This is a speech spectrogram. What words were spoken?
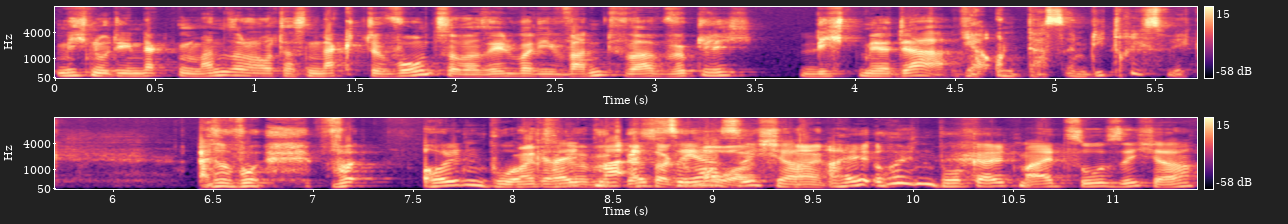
nicht nur den nackten Mann, sondern auch das nackte Wohnzimmer sehen, weil die Wand war wirklich nicht mehr da. Ja, und das im Dietrichsweg. Also wo, wo Oldenburg Meinst galt mal als sehr gemauert? sicher. Nein. Oldenburg galt mal als so sicher.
